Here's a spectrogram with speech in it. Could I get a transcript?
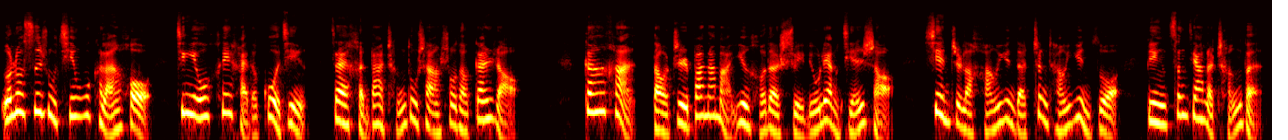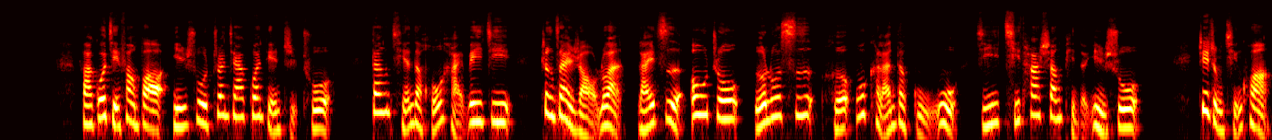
俄罗斯入侵乌克兰后，经由黑海的过境在很大程度上受到干扰。干旱导致巴拿马运河的水流量减少，限制了航运的正常运作，并增加了成本。法国《解放报》引述专家观点指出，当前的红海危机正在扰乱来自欧洲、俄罗斯和乌克兰的谷物及其他商品的运输。这种情况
